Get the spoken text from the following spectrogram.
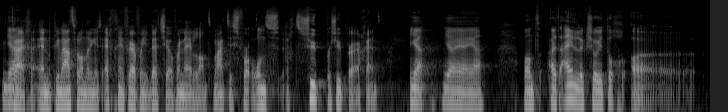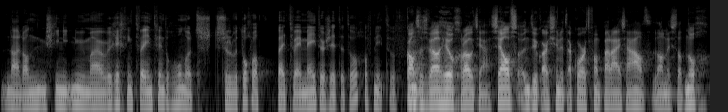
Ja. krijgen. En klimaatverandering is echt geen ver van je bedshow voor Nederland. Maar het is voor ons echt super, super urgent. Ja, ja, ja, ja. Want uiteindelijk zul je toch, uh, nou dan misschien niet nu, maar richting 2200 zullen we toch wel bij 2 meter zitten, toch? Of niet? Of, Kans is wel heel groot, ja. Zelfs natuurlijk als je het akkoord van Parijs haalt, dan is dat nog...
